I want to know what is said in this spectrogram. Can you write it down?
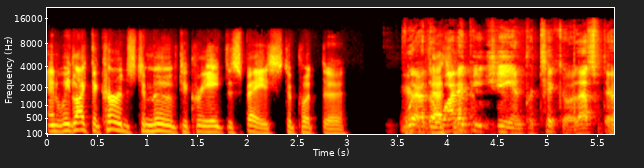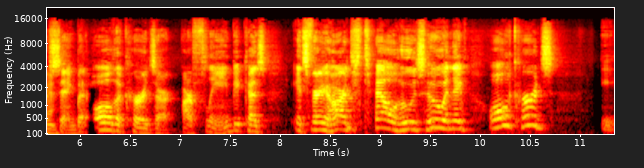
and we'd like the Kurds to move to create the space to put the where the YPG in particular. That's what they're yeah. saying. But all the Kurds are are fleeing because it's very hard to tell who's who, and they've all the Kurds eh,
